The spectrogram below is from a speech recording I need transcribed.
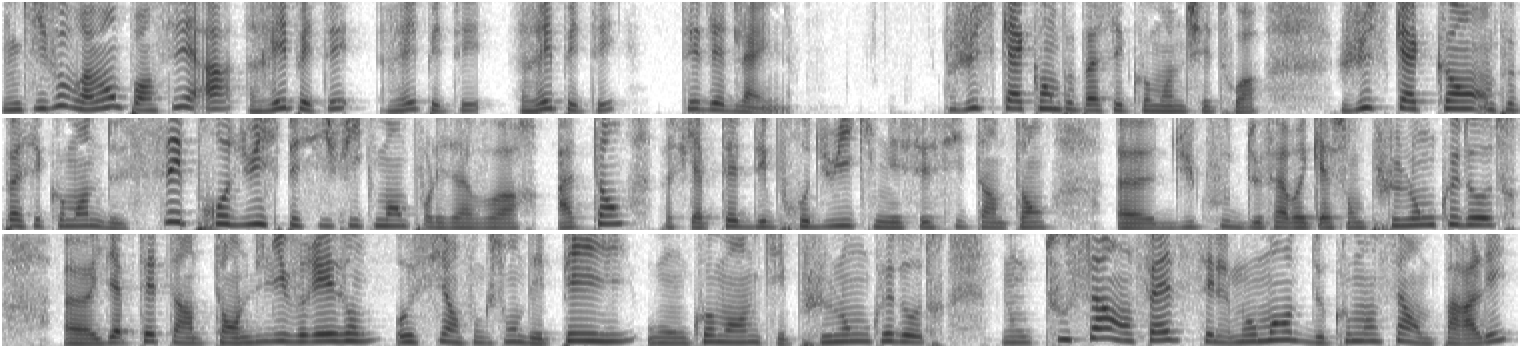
Donc il faut vraiment penser à répéter, répéter, répéter tes deadlines. Jusqu'à quand on peut passer commande chez toi? Jusqu'à quand on peut passer commande de ces produits spécifiquement pour les avoir à temps? Parce qu'il y a peut-être des produits qui nécessitent un temps euh, du coup de fabrication plus long que d'autres. Euh, il y a peut-être un temps de livraison aussi en fonction des pays où on commande qui est plus long que d'autres. Donc tout ça en fait c'est le moment de commencer à en parler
